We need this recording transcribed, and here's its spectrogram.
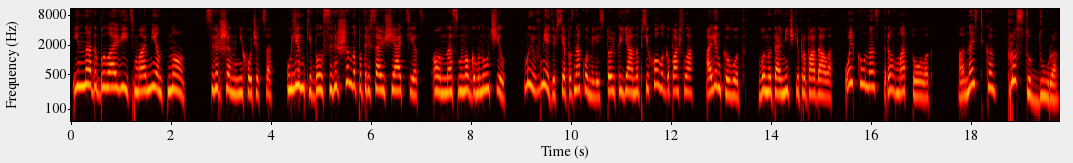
И надо было ловить момент, но совершенно не хочется. У Ленки был совершенно потрясающий отец. Он нас многому научил. Мы в меде все познакомились, только я на психолога пошла, а Ленка вот в анатомичке пропадала. Олька у нас травматолог, а Настя просто дура.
